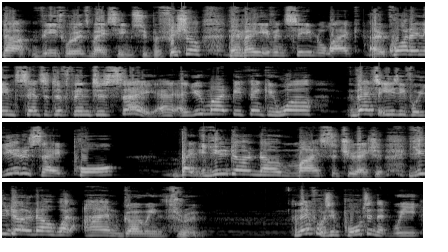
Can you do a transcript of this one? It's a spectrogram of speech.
Now, these words may seem superficial. They may even seem like uh, quite an insensitive thing to say. And, and you might be thinking, well, that's easy for you to say, Paul. But you don't know my situation. You don't know what I'm going through. And therefore it's important that we,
